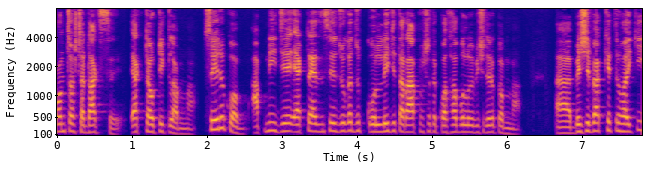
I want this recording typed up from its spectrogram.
পঞ্চাশটা ডাকছে, একটাও টিকলাম না। তো এরকম আপনি যে একটা এজেন্সি যোগাযোগ করলেই যে তারা আপনার সাথে কথা বলবে বিষয়টা এরকম না। বেশিরভাগ ক্ষেত্রে হয় কি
